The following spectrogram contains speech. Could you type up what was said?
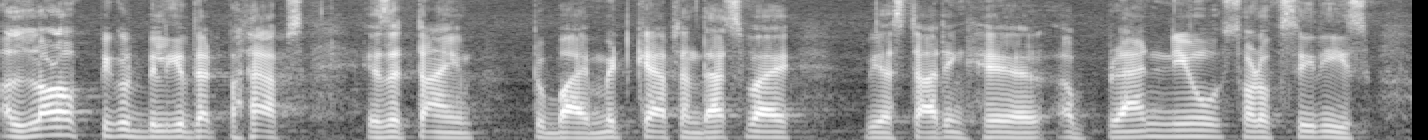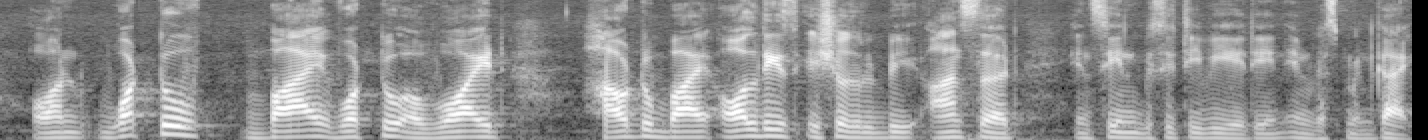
a lot of people believe that perhaps is a time to buy mid caps, and that's why we are starting here a brand new sort of series on what to buy, what to avoid, how to buy. All these issues will be answered in CNBC TV 18 Investment Guide.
